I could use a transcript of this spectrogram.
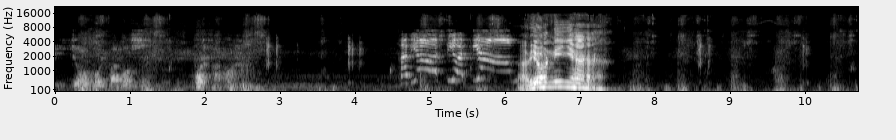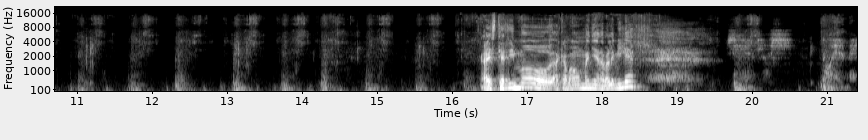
y yo volvamos? Por favor. ¡Adiós, tío Artyom! Adiós, niña. A este ritmo acabamos mañana, ¿vale, Miller? Silencios. Duerme.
